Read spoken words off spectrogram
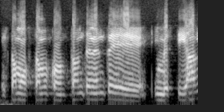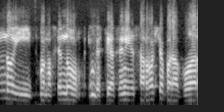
estamos estamos constantemente investigando y bueno, haciendo investigación y desarrollo para poder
